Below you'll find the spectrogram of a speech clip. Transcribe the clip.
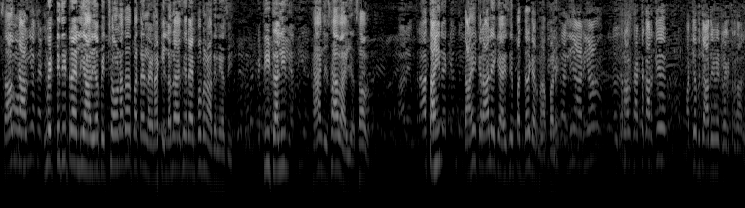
ਸਭ ਕਰ ਮਿੱਟੀ ਦੀ ਟਰੈਲੀ ਆ ਰਹੀ ਆ ਪਿੱਛੋਂ ਉਹਨਾਂ ਦਾ ਪਤਾ ਨਹੀਂ ਲੱਗਣਾ ਕਿੱਲਾਂ ਦਾ ਐਸੇ ਰੈਂਪ ਬਣਾ ਦਿੰਨੇ ਅਸੀਂ। ਮਿੱਟੀ ਟਰਾਲੀ ਲਿਆਂਦੀ ਹੈ ਹਾਂਜੀ ਸਭ ਆਈ ਆ ਸਭ। ਆ ਰਹੇ ਹੋ ਕਰਾ ਤਾਂ ਹੀ ਲੈ ਕੇ ਆਂਦੇ ਤਾਂ ਹੀ ਕਰਾ ਲੈ ਕੇ ਆਏ ਸੀ ਪੱਧਰ ਕਰਨਾ ਆਪਾਂ ਨੇ। ਟਰਾਲੀਆਂ ਆ ਰਹੀਆਂ ਇਸ ਨਾਲ ਸੈੱਟ ਕਰਕੇ ਅੱਗੇ ਬਚਾ ਦੇਣੇ ਟਰੈਕਟਰ ਸਾਰੇ।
